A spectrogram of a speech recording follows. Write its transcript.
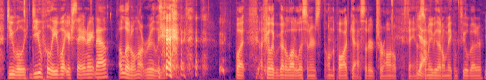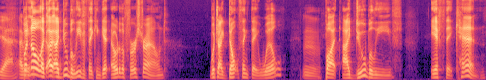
do you believe? Do you believe what you're saying right now? A little, not really. but I feel like we've got a lot of listeners on the podcast that are Toronto fans, Yeah. so maybe that'll make them feel better. Yeah, I but mean, no, like I, I do believe if they can get out of the first round, which I don't think they will, Mm. but I do believe if they can,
